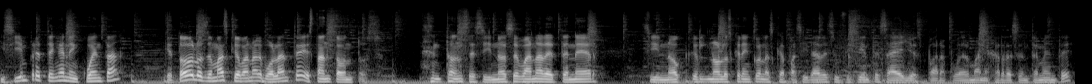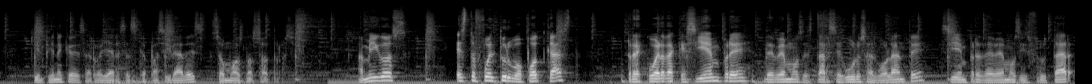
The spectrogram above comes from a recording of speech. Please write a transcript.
y siempre tengan en cuenta que todos los demás que van al volante están tontos. Entonces si no se van a detener si no, no los creen con las capacidades suficientes a ellos para poder manejar decentemente, quien tiene que desarrollar esas capacidades somos nosotros. Amigos, esto fue el Turbo Podcast. Recuerda que siempre debemos de estar seguros al volante, siempre debemos disfrutar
